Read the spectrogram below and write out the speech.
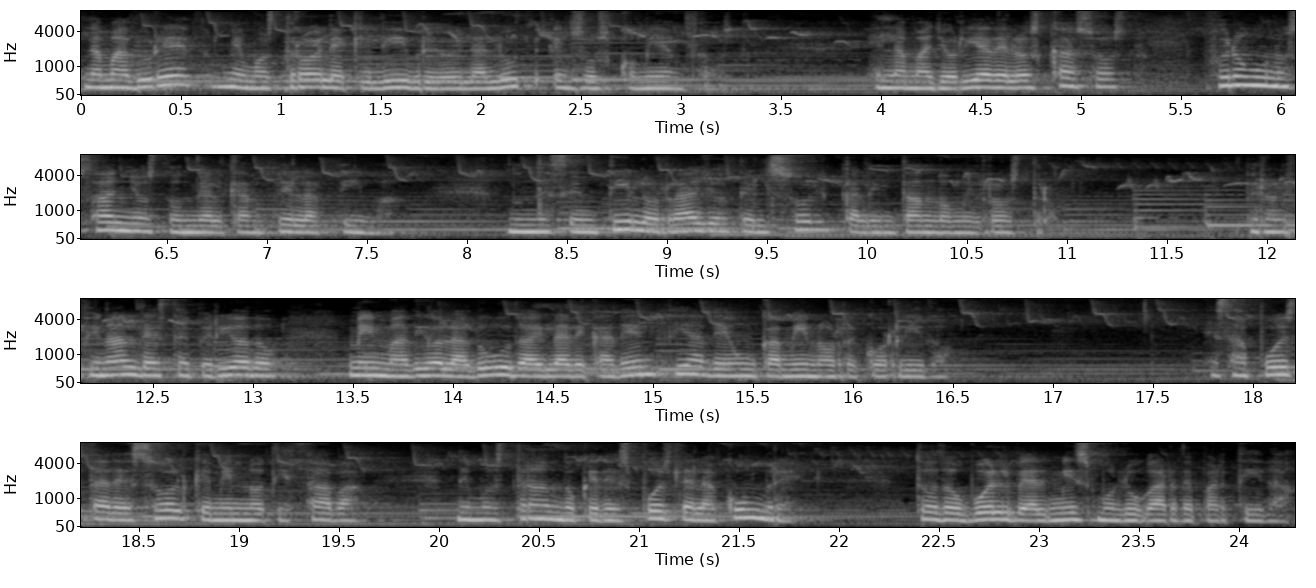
La madurez me mostró el equilibrio y la luz en sus comienzos. En la mayoría de los casos fueron unos años donde alcancé la cima, donde sentí los rayos del sol calentando mi rostro. Pero al final de este periodo me invadió la duda y la decadencia de un camino recorrido. Esa puesta de sol que me hipnotizaba, demostrando que después de la cumbre todo vuelve al mismo lugar de partida.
